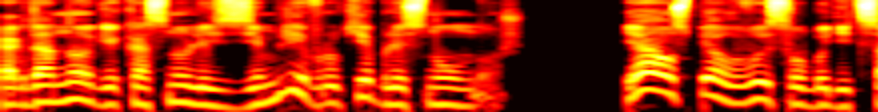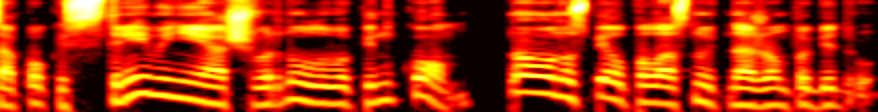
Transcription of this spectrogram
Когда ноги коснулись земли, в руке блеснул нож. Я успел высвободить сапог из стремени и отшвырнул его пинком, но он успел полоснуть ножом по бедру.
